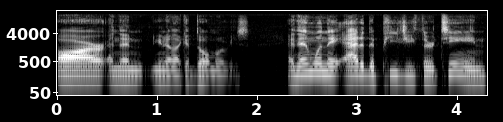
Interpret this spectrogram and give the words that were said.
R, and then you know like adult movies. And then when they added the PG thirteen,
